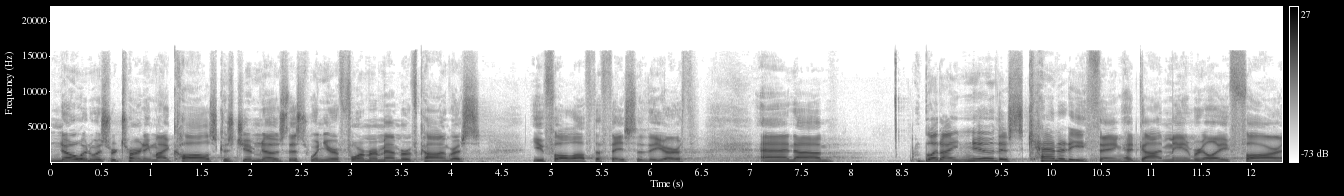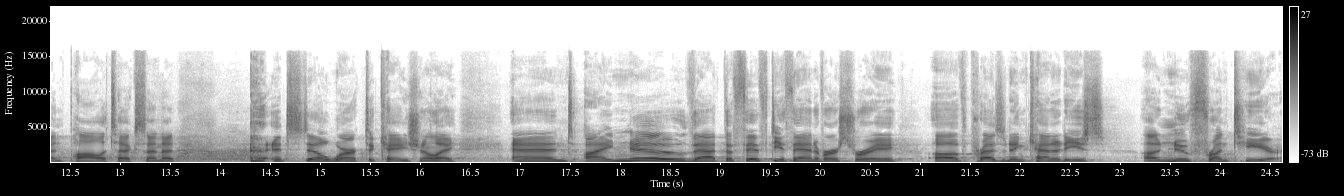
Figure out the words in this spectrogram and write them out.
no one was returning my calls because Jim knows this when you're a former member of Congress, you fall off the face of the earth. And, um, but I knew this Kennedy thing had gotten me really far in politics and that it still worked occasionally. And I knew that the 50th anniversary of President Kennedy's uh, New Frontier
